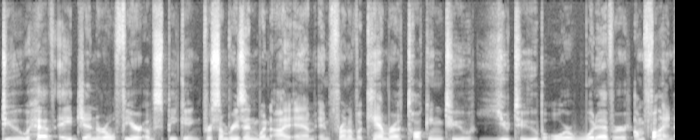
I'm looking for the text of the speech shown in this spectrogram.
do have a general fear of speaking. For some reason, when I am in front of a camera talking to YouTube or whatever, I'm fine.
